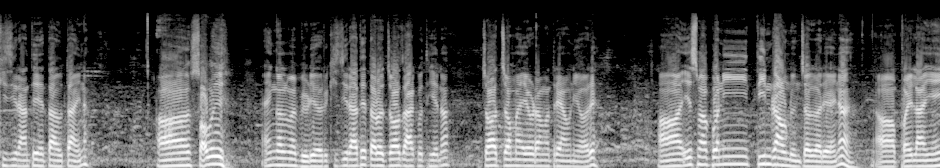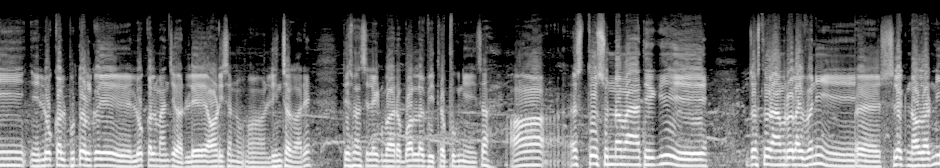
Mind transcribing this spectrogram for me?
खिचिरहेको थिए यताउता होइन? सबै एङ्गलमा भिडियोहरू खिचिरहेको थिएँ तर जज आएको थिएन। जज जम्मा एउटा मात्रै आउने हो अरे। यसमा पनि तिन राउन्ड हुन्छ गरे होइन? पहिला यहीँ लोकल बुटोलकै लोकल मान्छेहरूले अडिसन लिन्छ गरे। त्यसमा सिलेक्ट भएर बल्ल भित्र पुग्ने रहेछ। यस्तो सुन्नमा आएको थियो कि जस्तो राम्रोलाई पनि सिलेक्ट नगर्ने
